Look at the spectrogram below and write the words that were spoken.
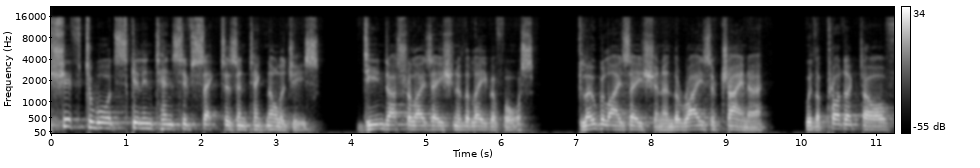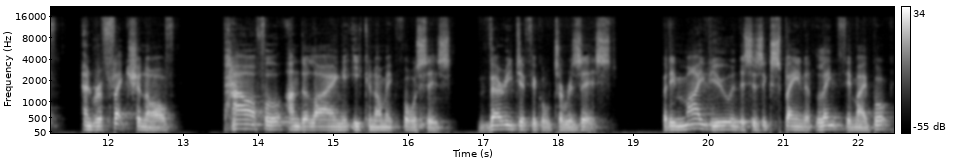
shift towards skill-intensive sectors and technologies, deindustrialization of the labor force, globalization and the rise of China were the product of and reflection of powerful underlying economic forces very difficult to resist. But in my view, and this is explained at length in my book,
